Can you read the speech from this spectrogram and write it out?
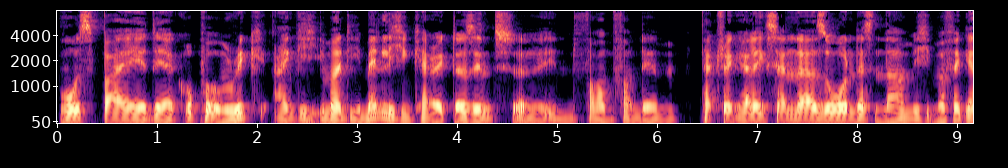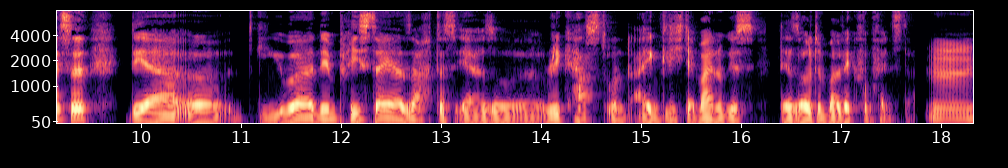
wo es bei der Gruppe um Rick eigentlich immer die männlichen Charakter sind, äh, in Form von dem Patrick Alexander Sohn, dessen Namen ich immer vergesse, der äh, gegenüber dem Priester ja sagt, dass er also äh, Rick hasst und eigentlich der Meinung ist, der sollte mal weg vom Fenster. Mm,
